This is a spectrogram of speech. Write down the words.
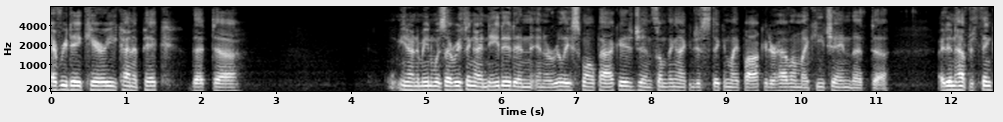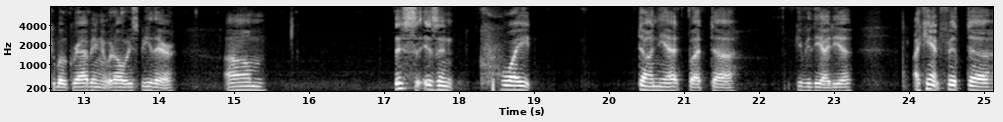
everyday carry kind of pick that uh, you know what I mean, was everything I needed in, in a really small package and something I could just stick in my pocket or have on my keychain that uh, I didn't have to think about grabbing. It would always be there. Um, this isn't quite done yet, but uh, give you the idea. I can't fit uh,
